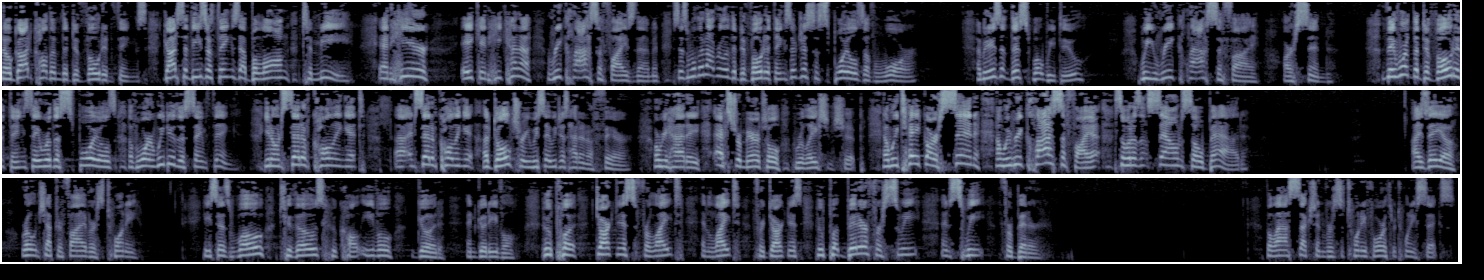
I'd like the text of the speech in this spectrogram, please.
No, God called them the devoted things. God said, These are things that belong to me. And here, Achan, he kind of reclassifies them and says, Well, they're not really the devoted things, they're just the spoils of war. I mean, isn't this what we do? We reclassify our sin. They weren't the devoted things, they were the spoils of war. And we do the same thing. You know, instead of calling it uh, instead of calling it adultery, we say we just had an affair or we had a extramarital relationship. And we take our sin and we reclassify it so it doesn't sound so bad. Isaiah wrote in chapter 5 verse 20. He says, "Woe to those who call evil good and good evil, who put darkness for light and light for darkness, who put bitter for sweet and sweet for bitter. The last section, verses 24 through 26,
